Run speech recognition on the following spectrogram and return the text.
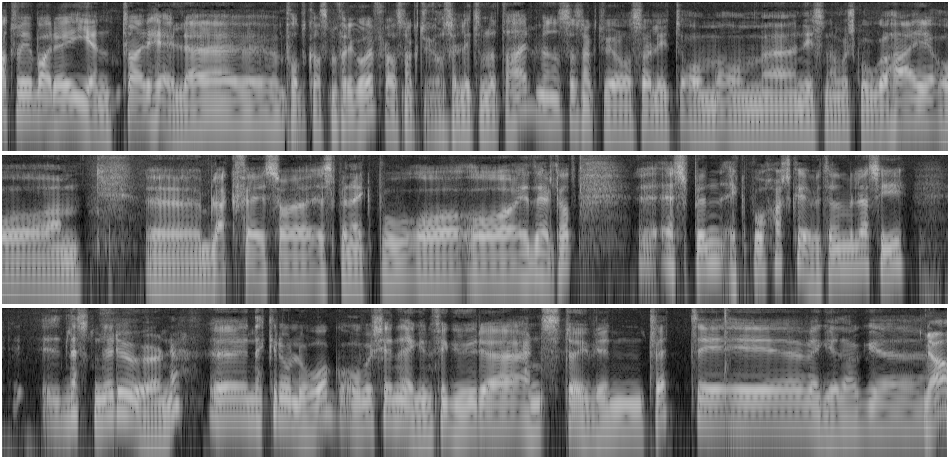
at vi bare gjentar hele podkasten for i går, for da snakket vi også litt om dette her, men så snakket vi også litt om, om eh, Nissen over skog og hei, og eh, Blackface og Espen Eckbo og, og i det hele tatt. Eh, Espen Eckbo har skrevet en, vil jeg si, eh, nesten rørende eh, nekrolog over sin egen figur eh, Ernst Øyvind Tvedt i, VG i dag, eh, Ja.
